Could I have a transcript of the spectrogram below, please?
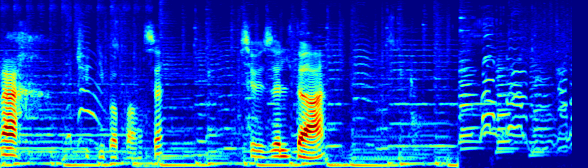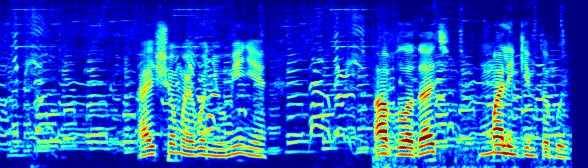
Ах, чуть не попался. Все из-за льда. А еще моего неумения овладать маленьким тобой.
